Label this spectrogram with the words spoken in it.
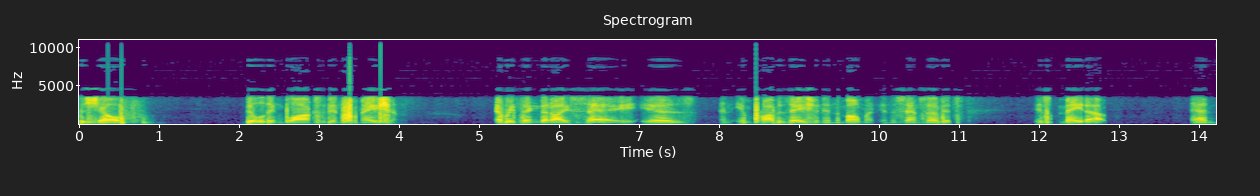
the shelf building blocks of information. Everything that I say is an improvisation in the moment in the sense of it's it's made up. And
